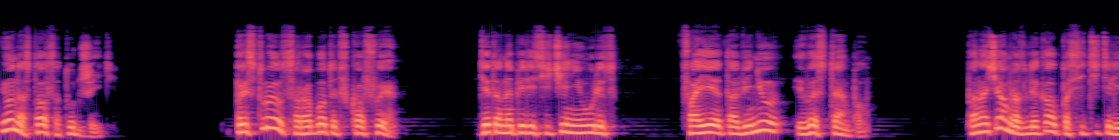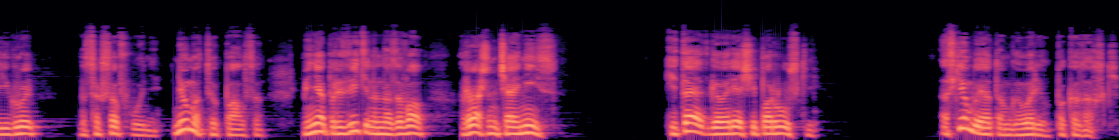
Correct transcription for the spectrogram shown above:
и он остался тут жить. Пристроился работать в кафе, где-то на пересечении улиц Файет-авеню и Вест-Темпл. По ночам развлекал посетителей игрой на саксофоне. Днем отсыпался. Меня презрительно называл Russian Chinese, китаец, говорящий по-русски. А с кем бы я там говорил по-казахски?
